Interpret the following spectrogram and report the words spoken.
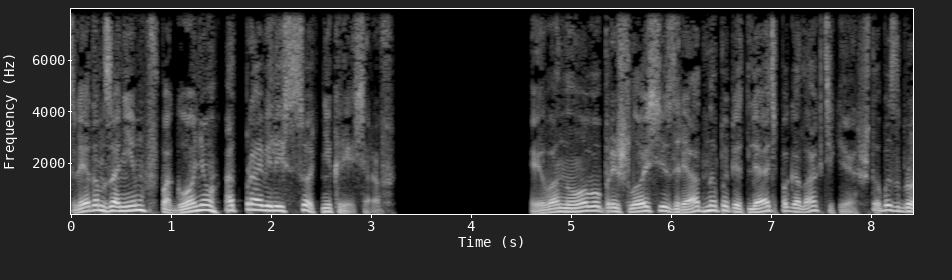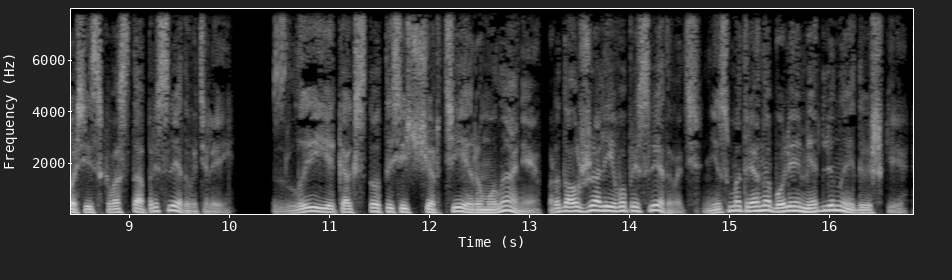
Следом за ним в погоню отправились сотни крейсеров. Иванову пришлось изрядно попетлять по галактике, чтобы сбросить с хвоста преследователей. Злые, как сто тысяч чертей Ромулане, продолжали его преследовать, несмотря на более медленные движки.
